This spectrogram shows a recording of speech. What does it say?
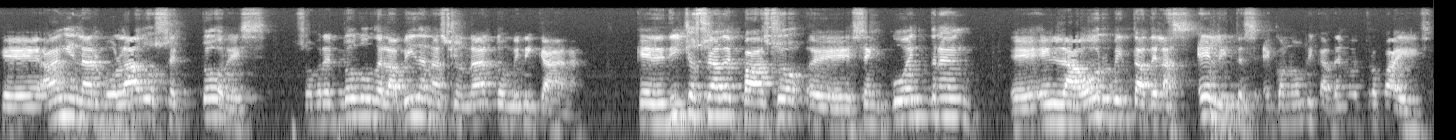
que han enarbolado sectores, sobre todo de la vida nacional dominicana, que de dicho sea de paso, eh, se encuentran eh, en la órbita de las élites económicas de nuestro país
